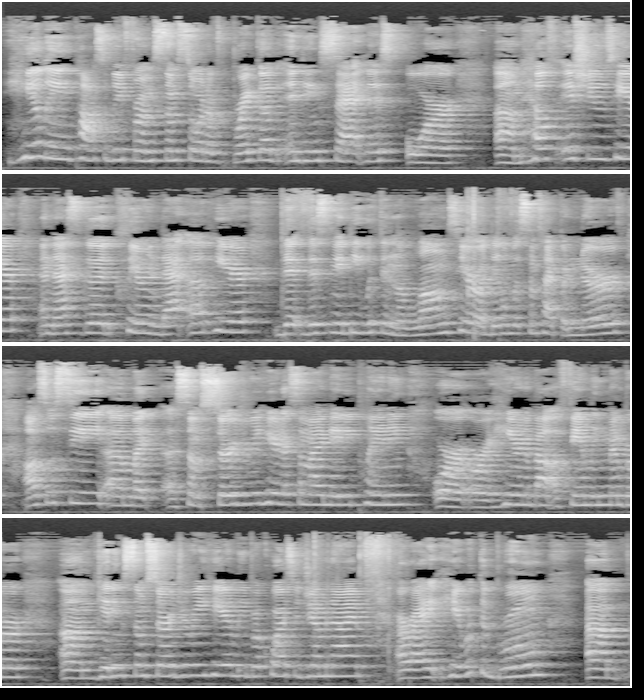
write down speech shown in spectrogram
healing possibly from some sort of breakup, ending, sadness, or um, health issues here, and that's good clearing that up here. That this may be within the lungs here or dealing with some type of nerve. Also see um, like uh, some surgery here that somebody may be planning or or hearing about a family member um, getting some surgery here. Libra, Aquarius, Gemini. All right, here with the broom. Um,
